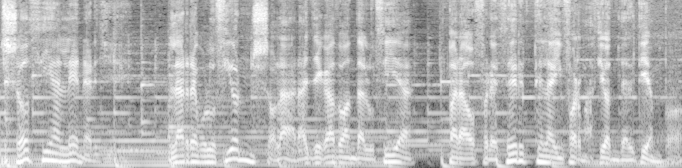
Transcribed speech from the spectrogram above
Social Energy. La revolución solar ha llegado a Andalucía para ofrecerte la información del tiempo.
